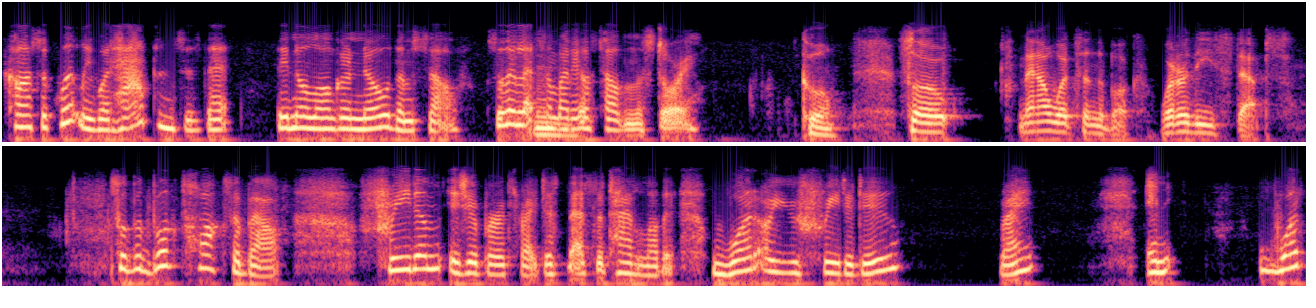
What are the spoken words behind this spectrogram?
consequently, what happens is that they no longer know themselves, so they let mm-hmm. somebody else tell them the story. Cool. So now what's in the book? What are these steps? So the book talks about freedom is your birthright. Just that's the title of it. What are you free to do? Right? And what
